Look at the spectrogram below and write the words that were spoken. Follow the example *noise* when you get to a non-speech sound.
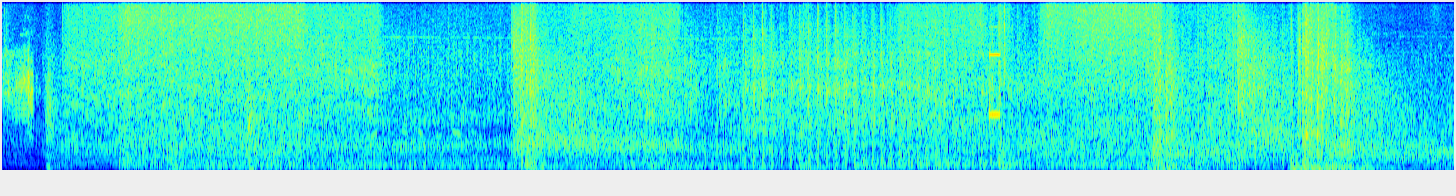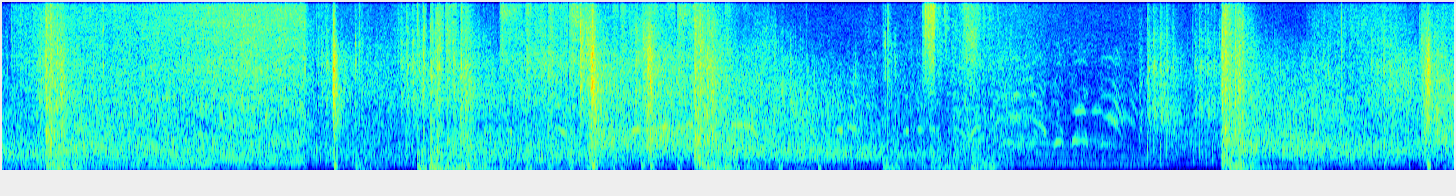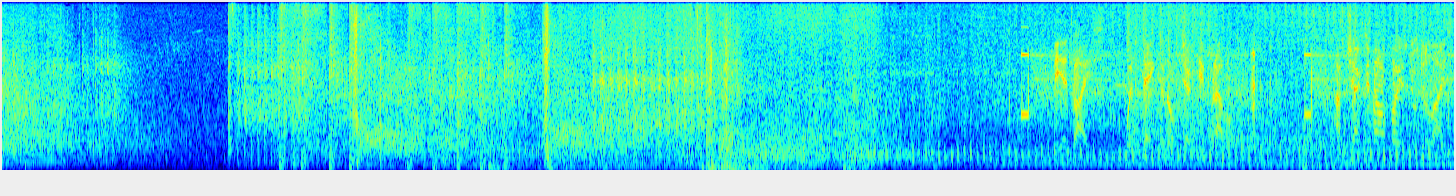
Be advised, we've taken objective Bravo. *laughs* Objective Alpha is neutralized.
